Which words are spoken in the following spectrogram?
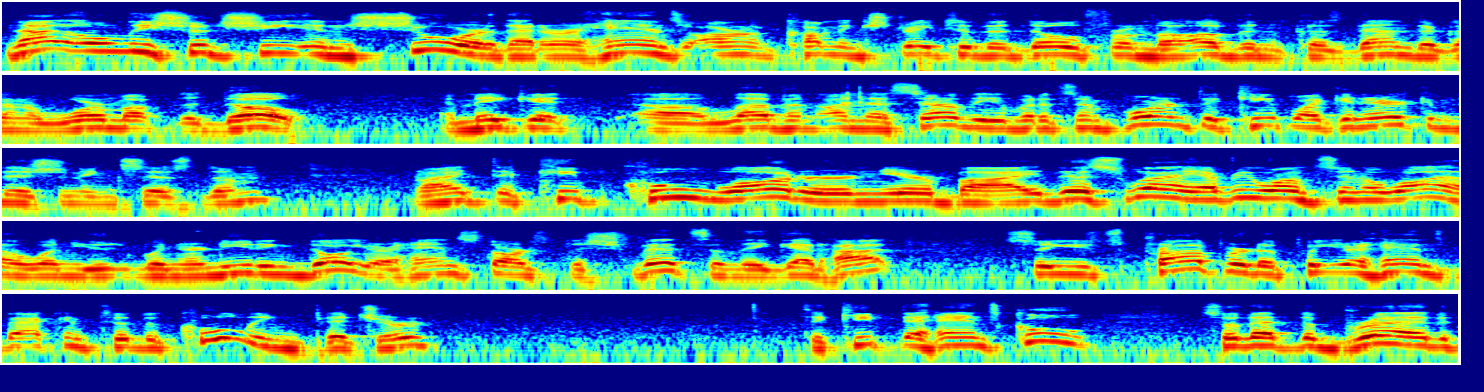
Not only should she ensure that her hands aren't coming straight to the dough from the oven, because then they're going to warm up the dough and make it uh, leaven unnecessarily. But it's important to keep like an air conditioning system, right? To keep cool water nearby. This way, every once in a while, when you when you're kneading dough, your hand starts to schwitz and they get hot. So it's proper to put your hands back into the cooling pitcher to keep the hands cool so that the bread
